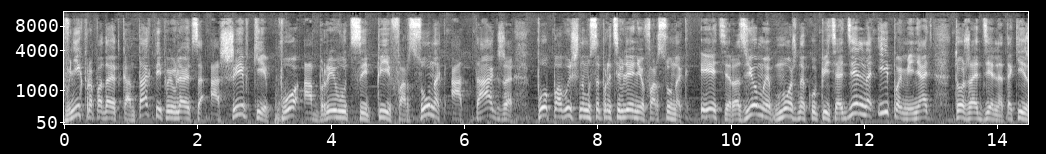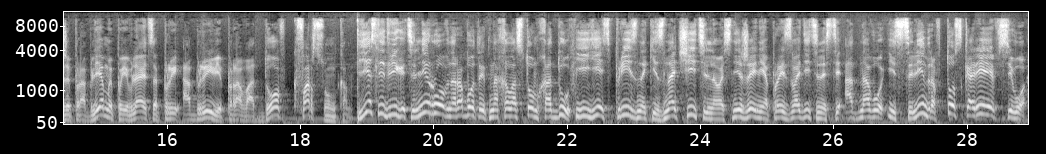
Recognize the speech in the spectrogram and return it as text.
В них пропадают контакты и появляются ошибки по обрыву цепи форсунок, а также по повышенному сопротивлению форсунок. Эти разъемы можно купить отдельно и поменять тоже отдельно. Такие же проблемы появляются при обрыве проводов к форсункам. Если двигатель неровно работает на холостом ходу и есть признаки значительного снижения производительности одного из цилиндров, то, скорее всего,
